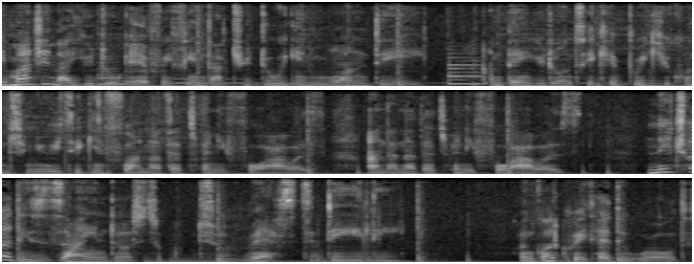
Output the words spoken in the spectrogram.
Imagine that you do everything that you do in one day and then you don't take a break, you continue it again for another 24 hours and another 24 hours. Nature designed us to, to rest daily. When God created the world,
